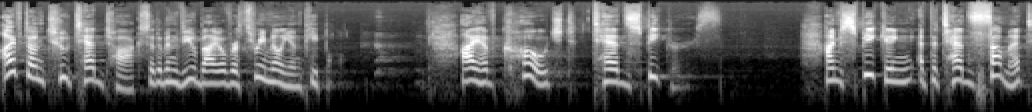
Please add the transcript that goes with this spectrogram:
I've done two TED Talks that have been viewed by over 3 million people. I have coached TED speakers. I'm speaking at the TED Summit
